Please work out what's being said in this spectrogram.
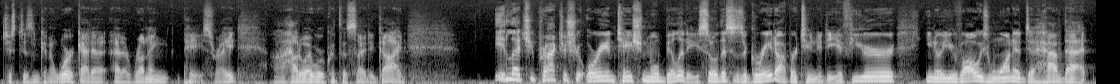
just isn't going to work at a at a running pace, right? Uh, how do I work with a sighted guide? It lets you practice your orientation mobility. So this is a great opportunity if you're, you know, you've always wanted to have that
